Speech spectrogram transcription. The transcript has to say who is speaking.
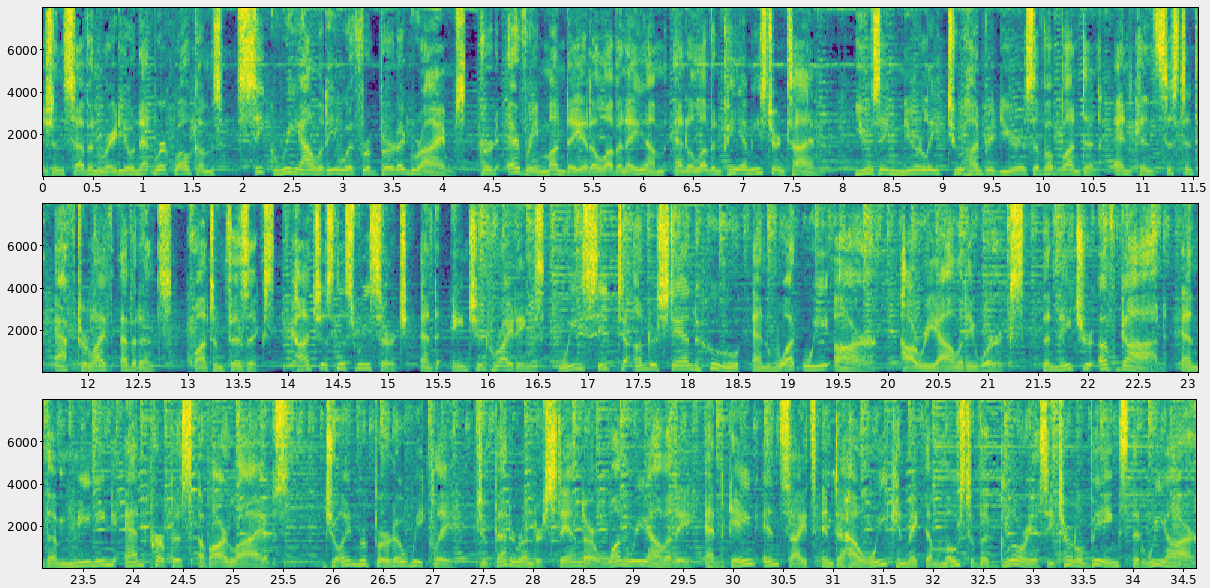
Speaker 1: Vision 7 Radio Network welcomes Seek Reality with Roberta Grimes, heard every Monday at 11 a.m. and 11 p.m. Eastern Time. Using nearly 200 years of abundant and consistent afterlife evidence, quantum physics, consciousness research, and ancient writings, we seek to understand who and what we are, how reality works, the nature of God, and the meaning and purpose of our lives. Join Roberta weekly to better understand our one reality and gain insights into how we can make the most of the glorious eternal beings that we are.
